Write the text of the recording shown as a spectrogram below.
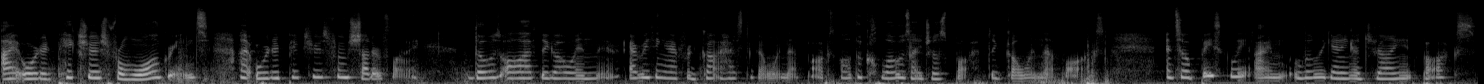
I ordered pictures from Walgreens. I ordered pictures from Shutterfly. Those all have to go in there. Everything I forgot has to go in that box. All the clothes I just bought have to go in that box. And so basically, I'm literally getting a giant box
